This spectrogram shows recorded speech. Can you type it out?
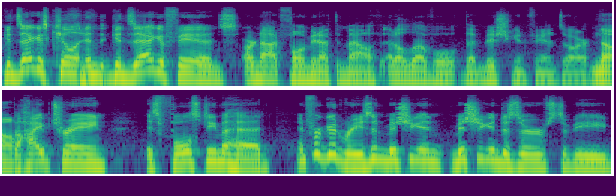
Gonzaga's killing, and Gonzaga fans are not foaming at the mouth at a level that Michigan fans are. No. the hype train is full steam ahead, and for good reason. Michigan, Michigan deserves to be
